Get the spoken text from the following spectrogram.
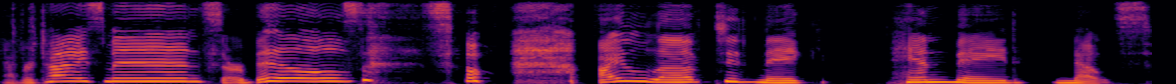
advertisements or bills. so I love to make handmade notes.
